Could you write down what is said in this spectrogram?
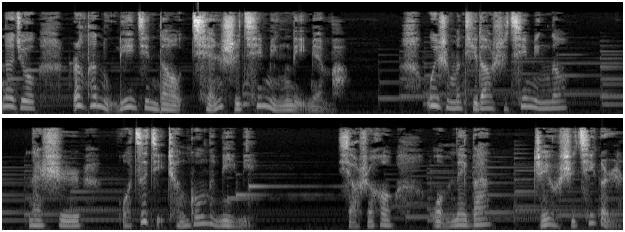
那就让他努力进到前十七名里面吧。为什么提到十七名呢？那是我自己成功的秘密。小时候我们那班只有十七个人，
